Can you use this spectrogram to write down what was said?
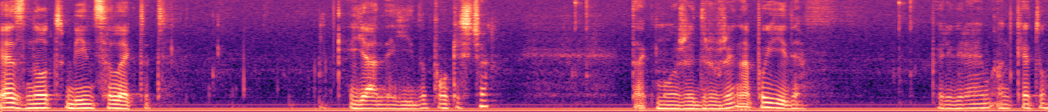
Has not been selected. Я не їду поки що. Так, може, дружина поїде. Перевіряємо анкету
